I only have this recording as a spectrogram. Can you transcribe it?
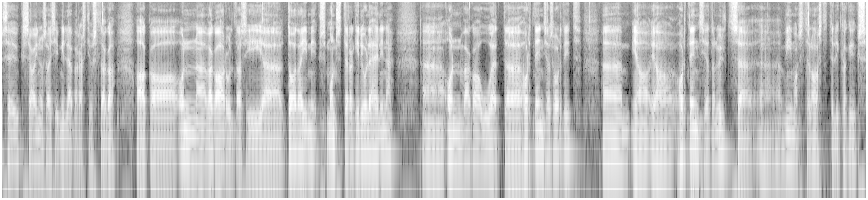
see üks ja ainus asi, mille pärast just, aga aga on väga haruldasi äh, toataimi, üks Monstera kirjuleheline äh,, on väga uued äh, hortensiasordid äh, ja, ja hortensiad on üldse äh, viimastel aastatel ikkagi üks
